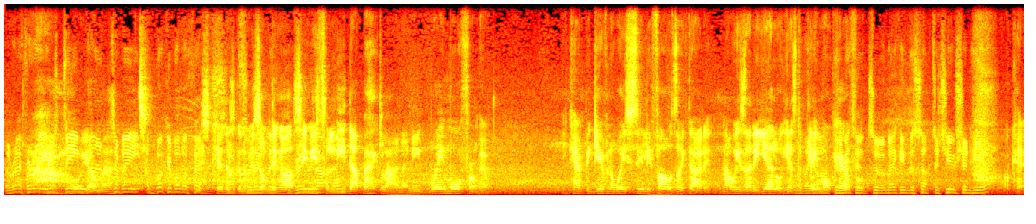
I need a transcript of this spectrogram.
The referee has deemed Oh, that to be a bookable offence. This kid is going to be something else. He needs to that lead that back line. I need way more from him. He can't be giving away silly fouls like that. Now he's at a yellow. He has to play more careful. to making the substitution here. Okay.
